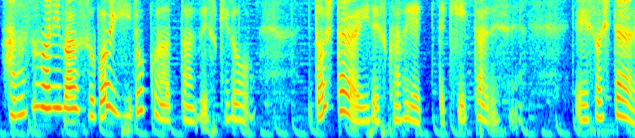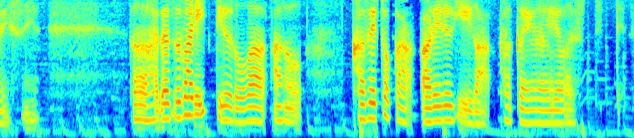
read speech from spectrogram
鼻詰まりがすごいひどくなったんですけど、どうしたらいいですかね？って聞いたんですね。えー、そしたらですね、あ肌詰まりっていうのは、あの、風邪とかアレルギーが抱えられますって言って、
